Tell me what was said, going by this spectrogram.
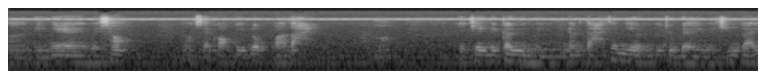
ờ, để nghe về sau. Nó sẽ có cái độ quá tải thì trên cái kênh mình đăng tải rất nhiều những cái chủ đề về chim gáy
